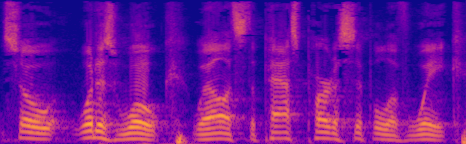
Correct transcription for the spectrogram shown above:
so, what is woke? Well, it's the past participle of wake.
